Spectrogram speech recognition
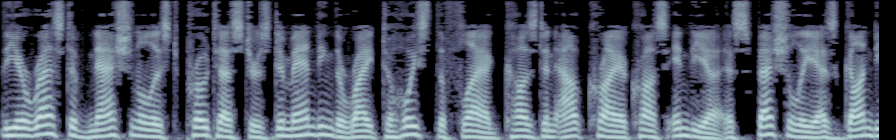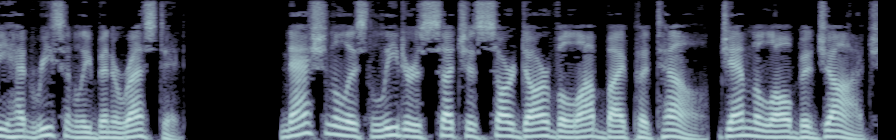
The arrest of nationalist protesters demanding the right to hoist the flag caused an outcry across India especially as Gandhi had recently been arrested. Nationalist leaders such as Sardar Vallabhbhai Patel, Jamnalal Bajaj,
